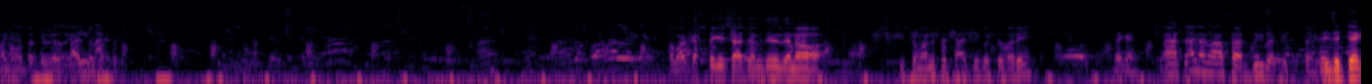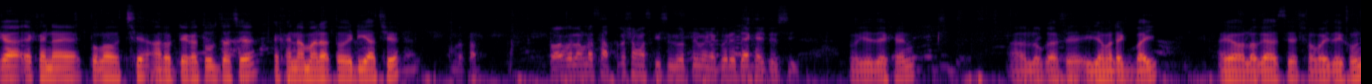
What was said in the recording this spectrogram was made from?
মানবতার সাহায্য। সবার কাছ থেকে সাহায্য নিতে যেন কিছু মানুষের সাহায্য করতে পারি। দেখেন। না চাইলে না স্যার দুই ব্যাগ এই যে টাকা এখানে তোলা হচ্ছে আরও টাকা তুলতেছে। এখানে আমার তো এডি আছে। আমরা সবাই বলে আমরা ছাত্র সমাজ কিছু করতে পারি না করে দেখাইতেছি। ওই যে দেখেন আর লোক আছে। এই যে আমার এক ভাই এই লগে আছে সবাই দেখুন।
